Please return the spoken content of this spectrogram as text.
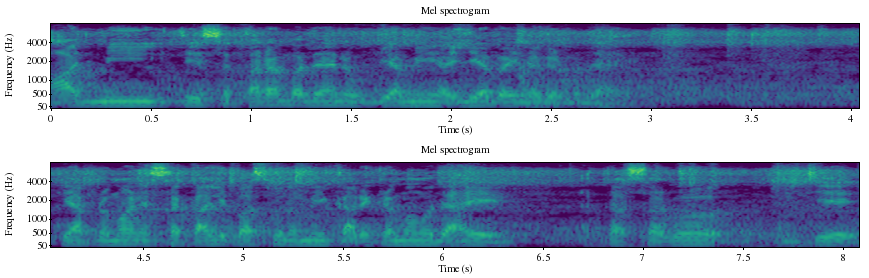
आज मी इथे सतारामध्ये आहे आणि उद्या मी अहिल्याबाई नगरमध्ये आहे. त्याप्रमाणे सकाळीपासून आम्ही कार्यक्रमामध्ये आहे. आता सर्व आमचे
